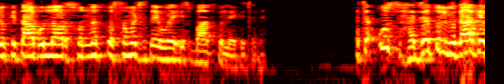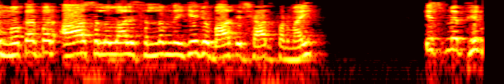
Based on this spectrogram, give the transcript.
جو کتاب اللہ اور سنت کو سمجھتے ہوئے اس بات کو لے کے چلیں اچھا اس حجت الوداع کے موقع پر آج صلی اللہ علیہ وسلم نے یہ جو بات ارشاد فرمائی، اس میں پھر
